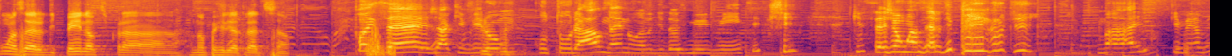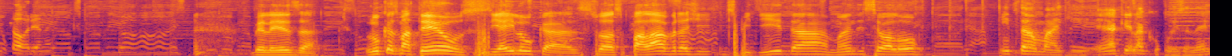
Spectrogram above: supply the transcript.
1 a 0 de pênalti para não perder a tradição. Pois é, já que virou um cultural, né, no ano de 2020, que, que seja 1 a 0 de pênalti, mas que venha a vitória, né? Beleza. Lucas Mateus, e aí, Lucas? Suas palavras de despedida, mande seu alô. Então, Mike, é aquela coisa, né?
